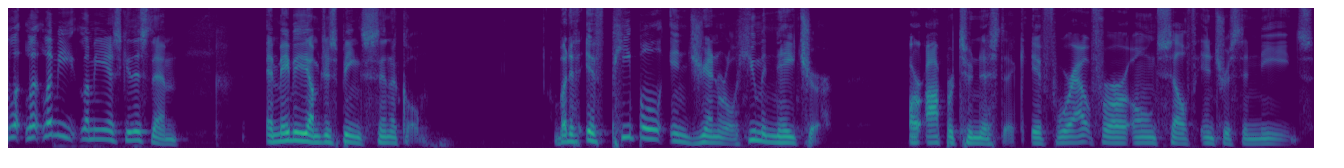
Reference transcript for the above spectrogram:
let, let, let me let me ask you this then, and maybe I'm just being cynical, but if if people in general, human nature, are opportunistic, if we're out for our own self interest and needs,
